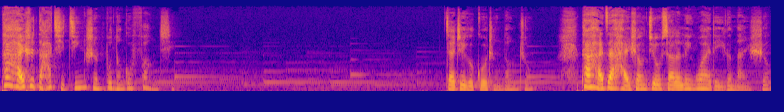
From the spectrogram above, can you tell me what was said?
他还是打起精神，不能够放弃。在这个过程当中，他还在海上救下了另外的一个男生，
